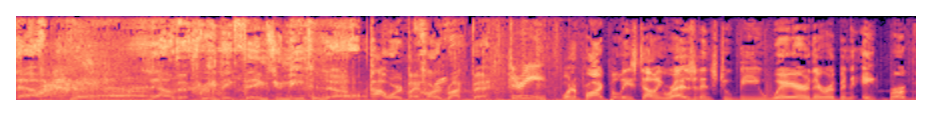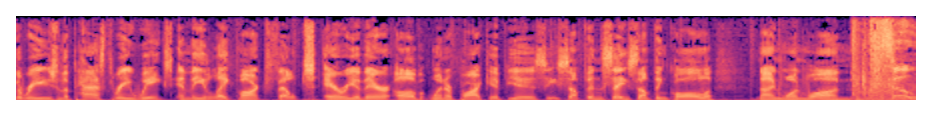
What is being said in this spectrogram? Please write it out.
Now, now, now, the three big things you need to know. Powered by Hard Rock Bet. Three. Winter Park police telling residents to beware. There have been eight burglaries in the past three weeks in the Lakemont Phelps area there of Winter Park. If you see something, say something, call 911. Two.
